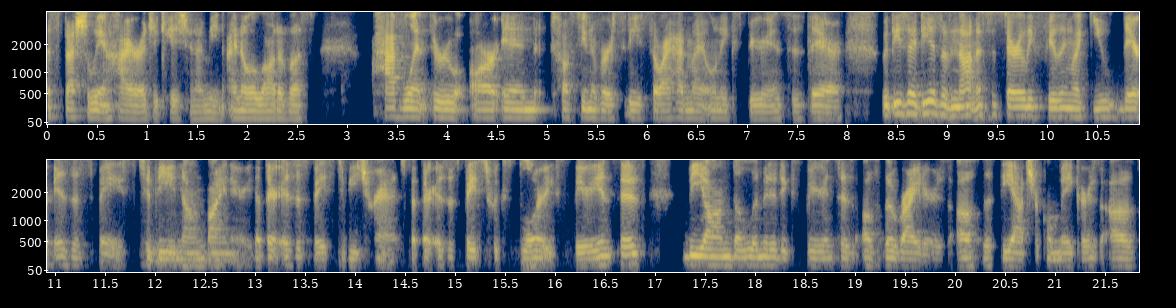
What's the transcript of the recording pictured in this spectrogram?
especially in higher education. I mean, I know a lot of us have went through are in Tufts University, so I had my own experiences there. But these ideas of not necessarily feeling like you there is a space to be non-binary, that there is a space to be trans, that there is a space to explore experiences beyond the limited experiences of the writers, of the theatrical makers, of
